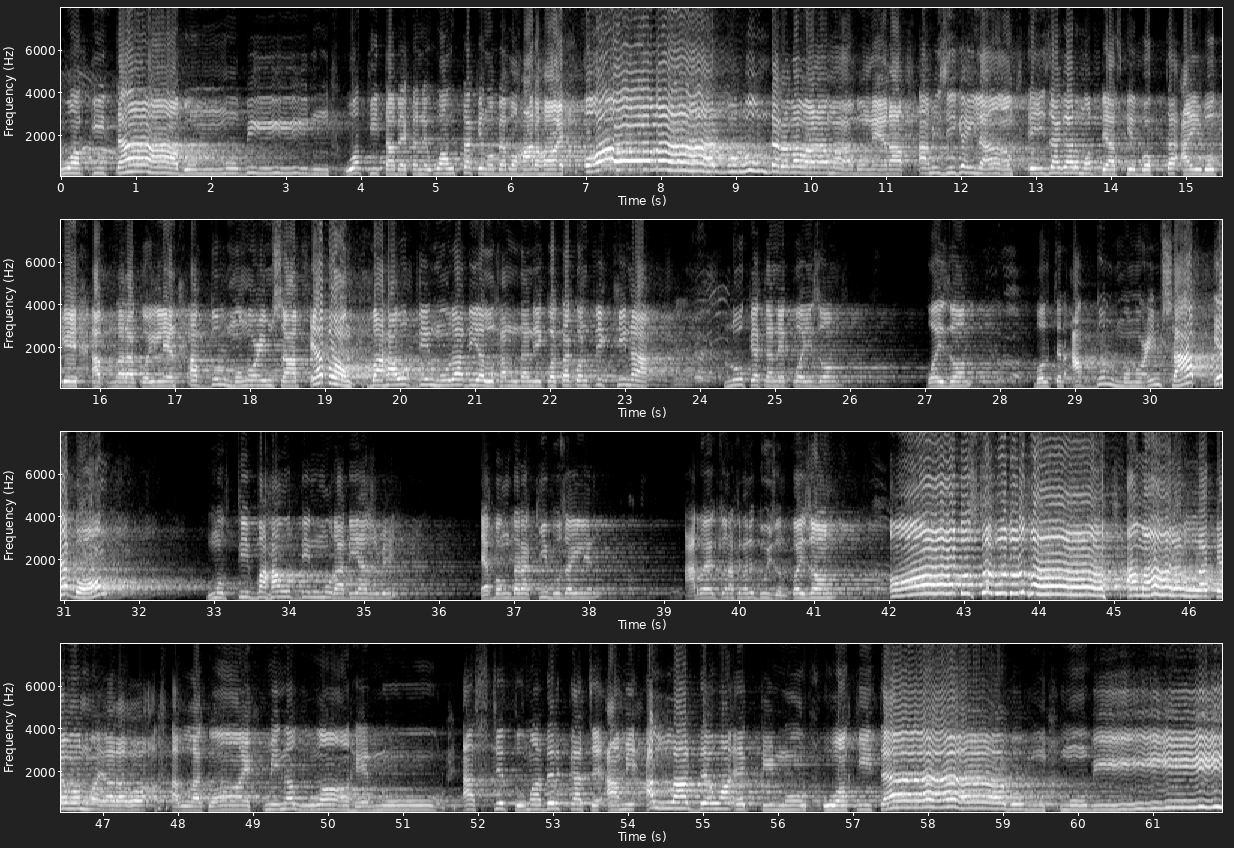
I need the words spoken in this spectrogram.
ওয়া কিতাবুম মুবিন। ওয়া কিতাব এখানে ওয়াওটা কেন ব্যবহার হয়? ও আমার বুরুন্ডার মা বোনেরা, আমি জিগাইলাম, এই জায়গার মধ্যে আজকে বক্তা আপনারা কইলেন আব্দুল মনোইম সাহ এবং বাহাউদ্দিন মুরাদিয়াল খানদানি, কথা কোন ঠিক কিনা লোক এখানে কয়জন? কয়জন? বলছেন আব্দুল মনোইম সাহ এবং মুফতি বাহাউদ্দিন মুরাদি আসবে। এবং দ্বারা কি বুঝাইলেন? আরও একজন আছে মানে দুইজন। কয়জন? আমার আল্লাহ কেমন মায়ার আল্লাহ আল্লাহ কয়, মিনাল্লাহে নূর আসছে তোমাদের কাছে আমি আল্লাহর দেওয়া একটি নূর। ও কিতাব মুবিন।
